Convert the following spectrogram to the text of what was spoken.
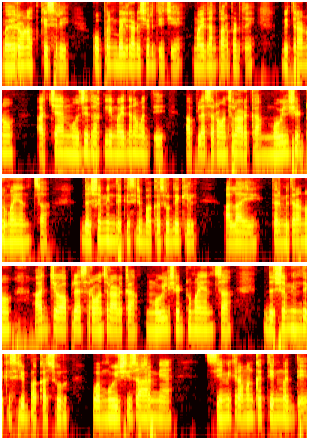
भैरवनाथ केसरी ओपन बैलगाडा शर्तीचे मैदान पार पडतंय. मित्रांनो आजच्या मोजे दाखली मैदानामध्ये आपल्या सर्वांचा लाडका मोईल शेड्डुमा यांचा दशमिंद केसरी बकासूर देखील आला आहे. तर मित्रांनो आज जेव्हा आपल्या सर्वांचा लाडका मोईल शेड्डुमा यांचा दशमिंद केसरी बकासूर व मुळशीचा हरण्या सेमी क्रमांक तीन मध्ये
